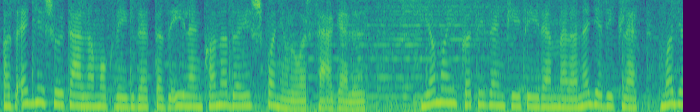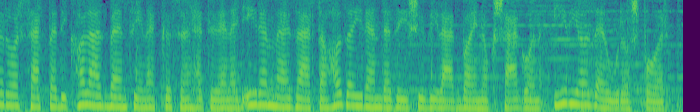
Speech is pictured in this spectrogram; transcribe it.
Az Egyesült Államok végzett az élen Kanada és Spanyolország előtt. Jamaika 12 éremmel a negyedik lett, Magyarország pedig Halász Bencének köszönhetően egy éremmel zárt a hazai rendezésű világbajnokságon, írja az Eurosport.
